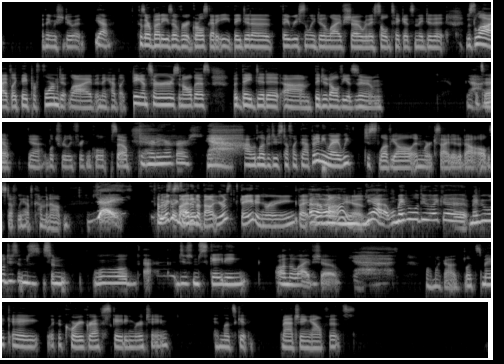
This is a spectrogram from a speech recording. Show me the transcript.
I think we should do it. yeah because our buddies over at Girls Gotta Eat, they did a they recently did a live show where they sold tickets and they did it. It was live, like they performed it live and they had like dancers and all this, but they did it um they did it all via Zoom. Yeah, That's it. Yeah, it looks really freaking cool. So you heard it here first yeah, I would love to do stuff like that. But anyway, we just love y'all and we're excited about all the stuff we have coming up. yay And I'm We're excited, about your skating rink that you're Um, buying. yeah well maybe we'll do like a maybe we'll do some some we'll, we'll uh, do some skating on the live show Yes. Oh my god, let's make a like a choreographed skating routine and let's get matching outfits?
